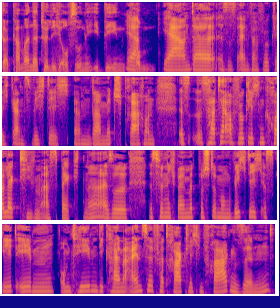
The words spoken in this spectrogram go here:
da kann man natürlich auf so eine Ideen ja. kommen. Ja, und da ist es einfach wirklich ganz wichtig, ähm, da Mitsprache. Und es, es hat ja auch wirklich einen kollektiven Aspekt. Ne? Also das finde ich bei Mitbestimmung wichtig. Es geht eben um Themen, die keine einzelvertraglichen Fragen sind,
